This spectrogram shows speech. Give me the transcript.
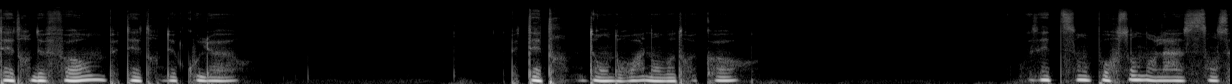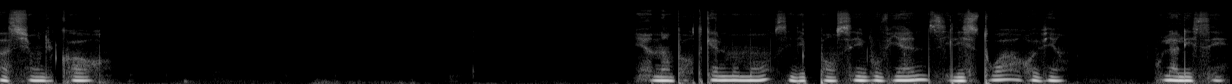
peut-être de forme, peut-être de couleur, peut-être d'endroit dans votre corps. Vous êtes 100% dans la sensation du corps. Et à n'importe quel moment, si des pensées vous viennent, si l'histoire revient, vous la laissez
